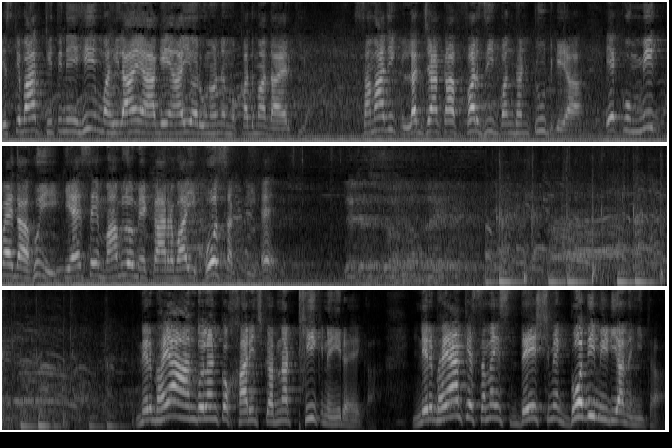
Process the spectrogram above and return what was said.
इसके बाद कितनी ही महिलाएँ आगे आई और उन्होंने मुकदमा दायर किया। सामाजिक लज्जा का फर्जी बंधन टूट गया। एक उम्मीद पैदा हुई कि ऐसे मामलों में कार्रवाई हो सकती है। निर्भया आंदोलन को खारिज करना ठीक नहीं रहेगा। निर्भया के समय इस देश में गोदी मीडिया नहीं था,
